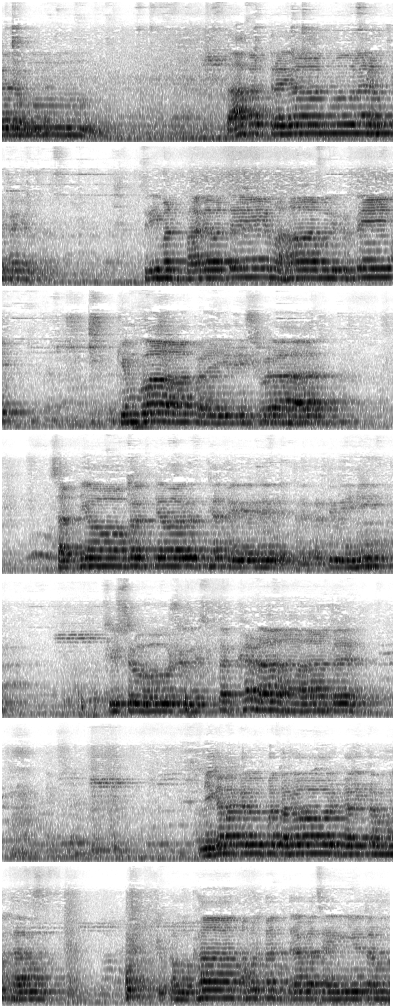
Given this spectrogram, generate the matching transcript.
शिवदम् तापत्रयोन्मूलनम् श्रीमद्भगवते महामुनिकृते किं वा परैरीश्वरः सद्यो प्रत्यवरुध्यते प्रकृतिभिः शुश्रूषुविस्तक्षणात्। निगमकल्पतरोर्गलितं मुखादमृतद्रवसंयुतम्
